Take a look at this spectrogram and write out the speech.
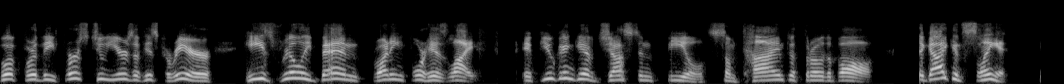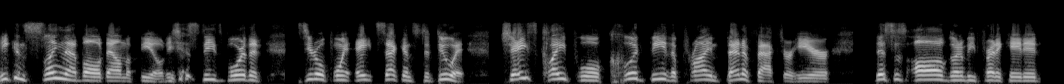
But for the first two years of his career, he's really been running for his life. If you can give Justin Fields some time to throw the ball, the guy can sling it. He can sling that ball down the field. He just needs more than 0.8 seconds to do it. Chase Claypool could be the prime benefactor here. This is all going to be predicated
